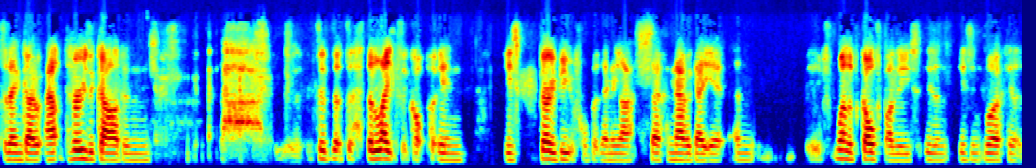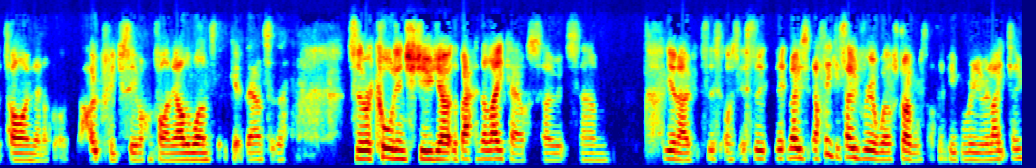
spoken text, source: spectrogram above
to then go out through the gardens. The, the, the, the lake that got put in is very beautiful, but then you have to circumnavigate it. And if one of the golf buggies isn't isn't working at the time, then I've got to hopefully see if I can find the other ones that get down to the to the recording studio at the back of the lake house. So it's um you know, it's, it's, it's the, it, those. I think it's those real world struggles. I think people really relate to,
